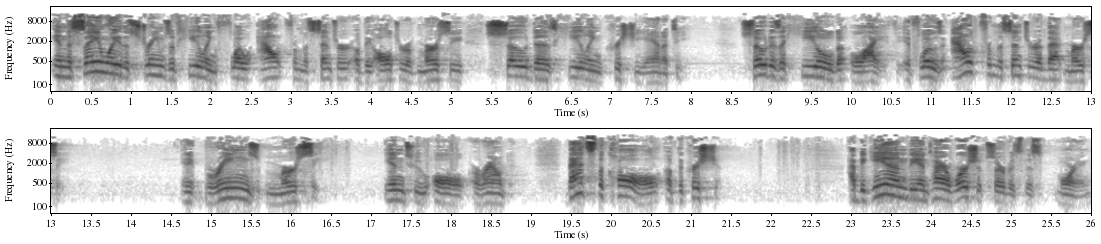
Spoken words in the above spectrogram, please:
In the same way the streams of healing flow out from the center of the altar of mercy, so does healing Christianity so does a healed life. It flows out from the center of that mercy. And it brings mercy into all around it. That's the call of the Christian. I began the entire worship service this morning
